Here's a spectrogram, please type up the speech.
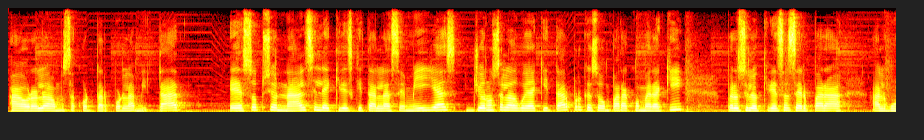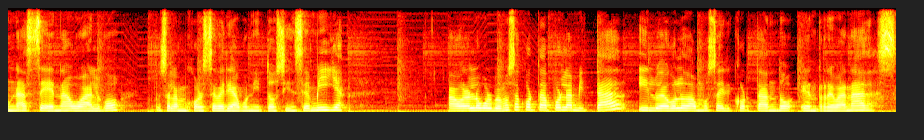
Ahora lo vamos a cortar por la mitad. Es opcional si le quieres quitar las semillas. Yo no se las voy a quitar porque son para comer aquí. Pero si lo quieres hacer para alguna cena o algo, pues a lo mejor se vería bonito sin semilla. Ahora lo volvemos a cortar por la mitad y luego lo vamos a ir cortando en rebanadas.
